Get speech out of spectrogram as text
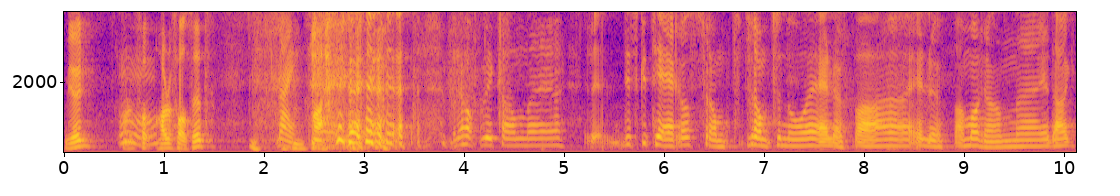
Bjørg, har du, har du fasit? Nei. Men jeg håper vi kan uh, diskutere oss fram, fram, til nå i løpet av, i løpet av morgenen uh, i dag.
